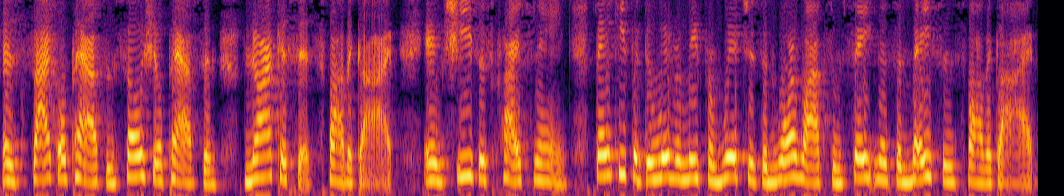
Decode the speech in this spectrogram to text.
and psychopaths and sociopaths and narcissists, Father God, in Jesus Christ's name. Thank you for delivering me from witches and warlocks and Satanists and Masons, Father God,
